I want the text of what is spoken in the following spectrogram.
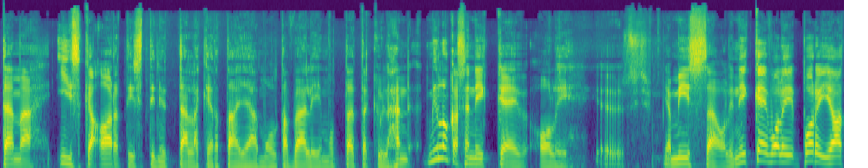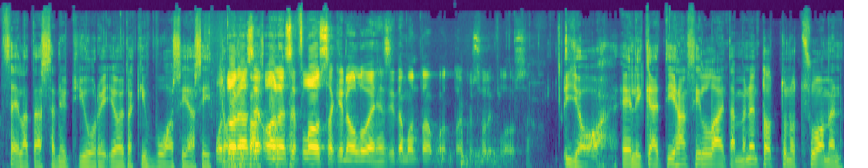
tämä iskä-artisti nyt tällä kertaa jää multa väliin, mutta että kyllähän, milloin se Nick Cave oli ja missä oli? Nick Cave oli Porin jatseilla tässä nyt juuri joitakin vuosia sitten. Mutta onhan, 2000... se, onhan se Flowssakin ollut, eihän sitä monta vuotta, kun se oli Flowssa. Joo, eli ihan sillä tämmöinen tottunut Suomen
